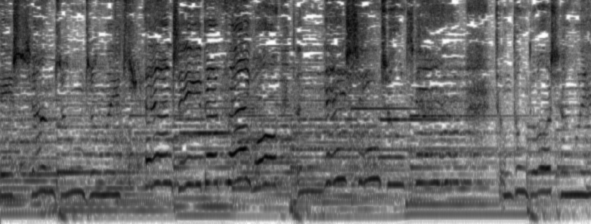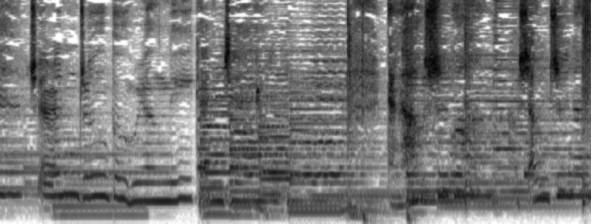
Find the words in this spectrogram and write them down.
忆像种种未知。却忍住不让你看见但好时光好像只能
